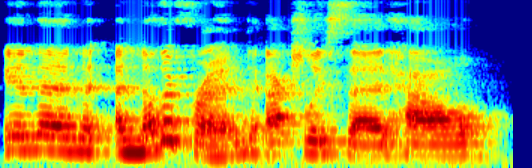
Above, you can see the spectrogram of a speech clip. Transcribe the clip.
And then another friend actually said how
